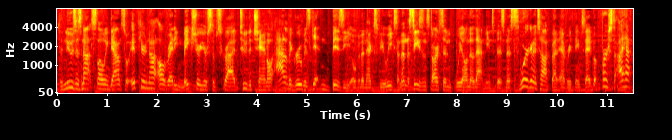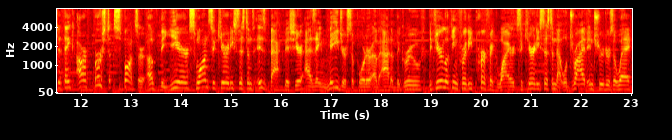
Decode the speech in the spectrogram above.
The news is not slowing down, so if you're not already, make sure you're subscribed to the channel. Out of the Groove is getting busy over the next few weeks, and then the season starts, and we all know that means business. We're gonna talk about everything today, but first I have to thank our first sponsor of the year, Swann Security Systems is back this year as a major supporter of Out of the Groove. If you're looking for the perfect wired security system that will drive intruders away,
